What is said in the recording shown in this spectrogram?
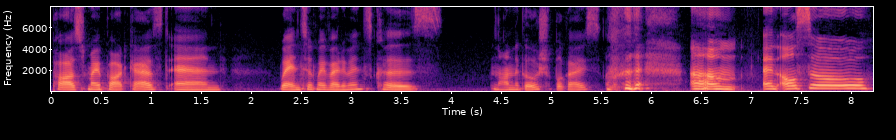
paused my podcast and went and took my vitamins because non-negotiable guys. Um and also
